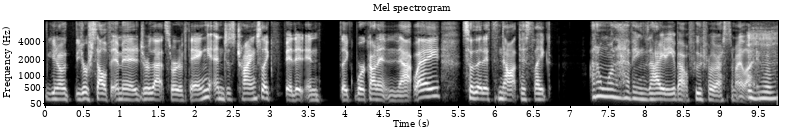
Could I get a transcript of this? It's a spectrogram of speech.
you know your self-image or that sort of thing and just trying to like fit it in like work on it in that way so that it's not this like I don't want to have anxiety about food for the rest of my life. Mm-hmm.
